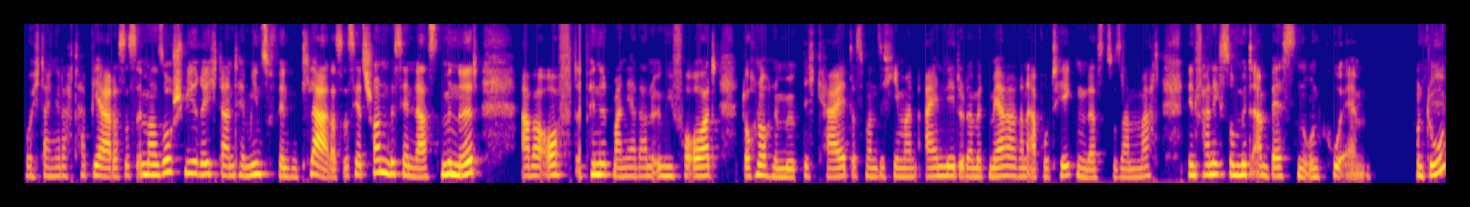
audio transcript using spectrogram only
Wo ich dann gedacht habe, ja, das ist immer so schwierig, da einen Termin zu finden. Klar, das ist jetzt schon ein bisschen last minute, aber oft findet man ja dann irgendwie vor Ort doch noch eine Möglichkeit, dass man sich jemand einlädt oder mit mehreren Apotheken das zusammen macht. Den fand ich so mit am besten und QM. Und du?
